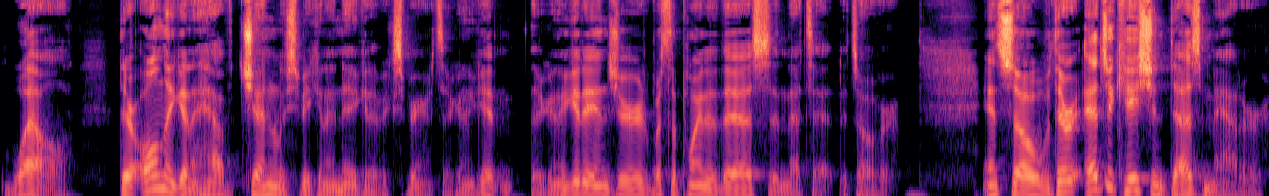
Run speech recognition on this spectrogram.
well, they're only going to have, generally speaking, a negative experience. They're going to get, they're going to get injured. What's the point of this? And that's it. It's over. And so their education does matter.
